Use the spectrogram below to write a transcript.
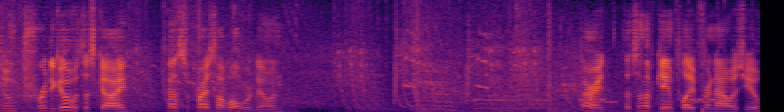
Doing pretty good with this guy. Kind of surprised how well we're doing. Alright, that's enough gameplay for now as you.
